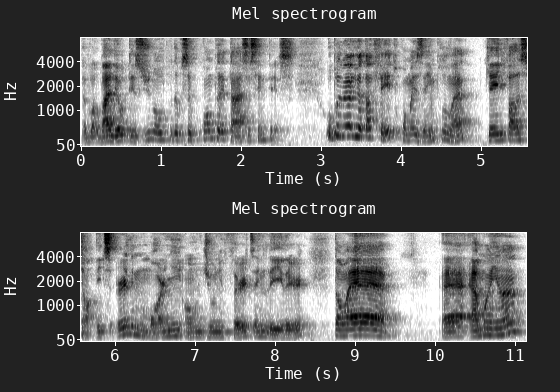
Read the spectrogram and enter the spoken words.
vai ler o texto de novo para você completar essa sentença. O primeiro já está feito como exemplo, né? Que ele fala assim, ó, It's early morning on June 3rd and later. Então é, é, é amanhã,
